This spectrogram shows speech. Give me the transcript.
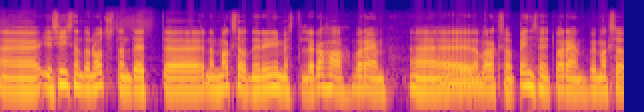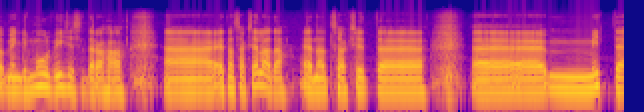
Äh, ja siis nad on otsustanud, et äh, nad maksavad neile inimestele raha varem. Nad maksavad pensionit varem või maksavad mingil muul viisil seda raha. et nad saaks elada, et nad saaksid mitte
